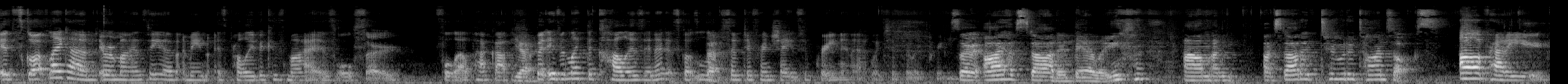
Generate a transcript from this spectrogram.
it's got like um it reminds me of I mean it's probably because Maya is also full alpaca Yeah. but even like the colors in it it's got lots That- of different shades of green in it which is really pretty So I have started barely. um, I'm, I've started two at a time socks. oh proud of you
